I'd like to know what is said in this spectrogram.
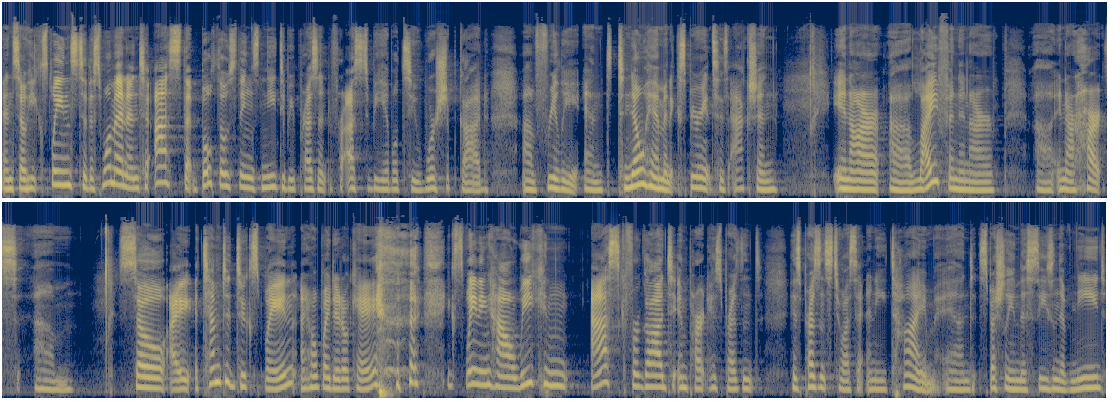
And so he explains to this woman and to us that both those things need to be present for us to be able to worship God um, freely and to know him and experience his action in our uh, life and in our, uh, in our hearts. Um, so I attempted to explain, I hope I did okay, explaining how we can ask for God to impart his presence his presence to us at any time and especially in this season of need.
